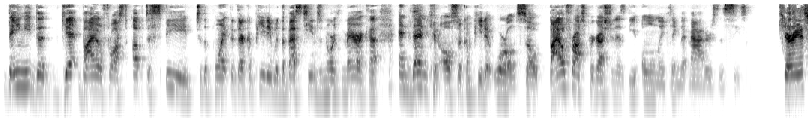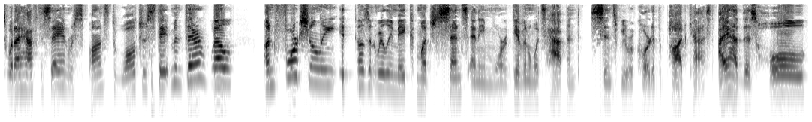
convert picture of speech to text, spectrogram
they need to get Biofrost up to speed to the point that they're competing with the best teams in North America and then can also compete at Worlds. So Biofrost progression is the only thing that matters this season. Curious what I have to say in response to Walter's statement there? Well, unfortunately, it doesn't really make much sense anymore given what's happened since we recorded the podcast. I had this whole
